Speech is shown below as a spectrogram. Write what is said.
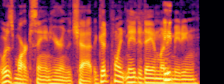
What is Mark saying here in the chat? A good point made today in Monday He- meeting.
